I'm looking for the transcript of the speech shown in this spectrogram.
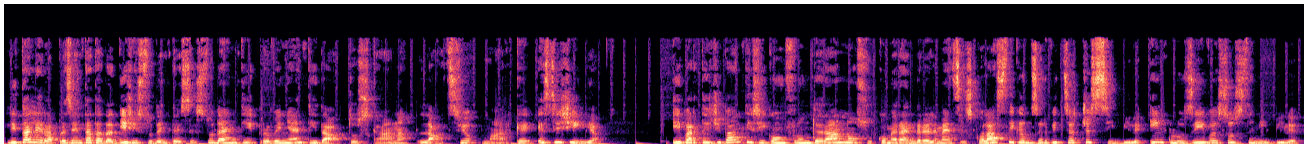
L'Italia è rappresentata da 10 studentesse e studenti provenienti da Toscana, Lazio, Marche e Sicilia. I partecipanti si confronteranno su come rendere le mense scolastiche un servizio accessibile, inclusivo e sostenibile.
